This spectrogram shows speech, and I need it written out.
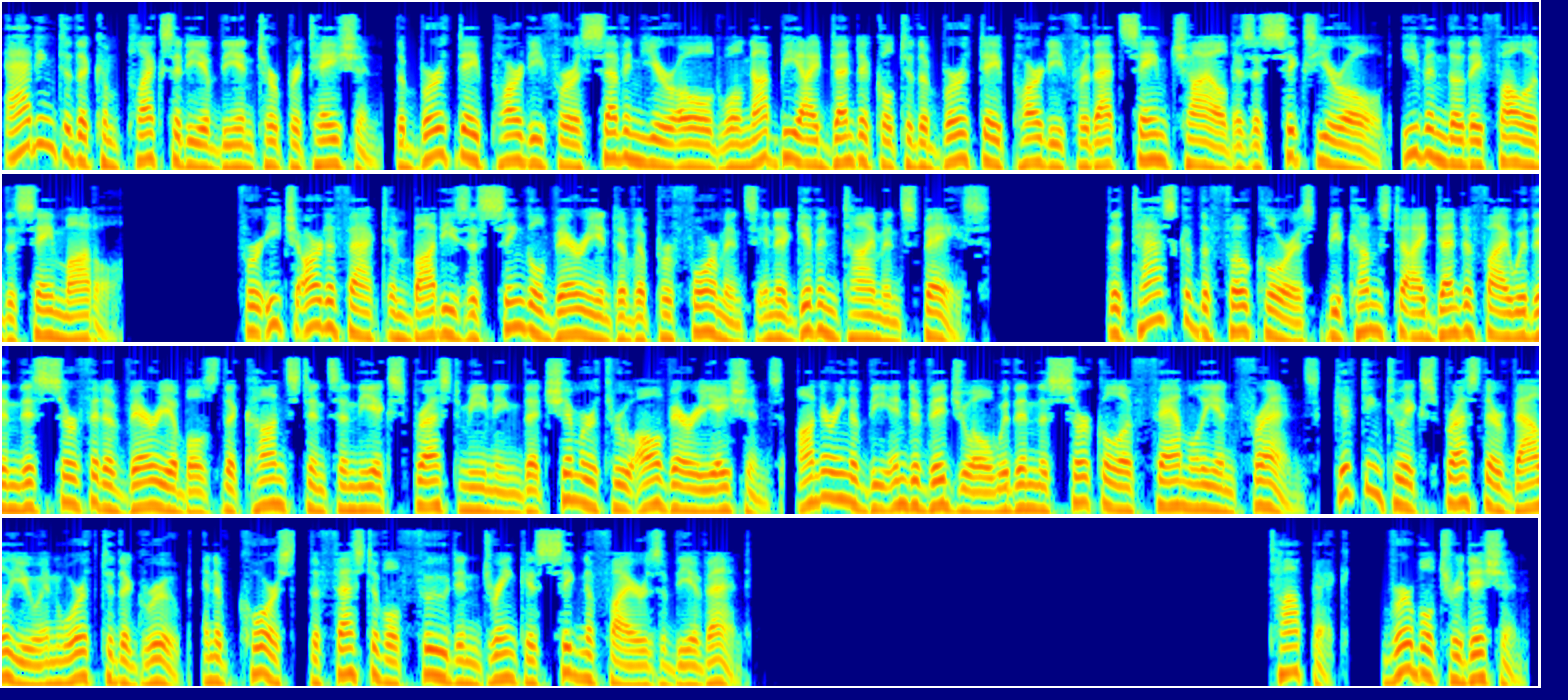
Adding to the complexity of the interpretation, the birthday party for a seven-year-old will not be identical to the birthday party for that same child as a six-year-old, even though they follow the same model. For each artifact embodies a single variant of a performance in a given time and space. The task of the folklorist becomes to identify within this surfeit of variables the constants and the expressed meaning that shimmer through all variations, honoring of the individual within the circle of family and friends, gifting to express their value and worth to the group, and of course, the festival food and drink as signifiers of the event. Verbal tradition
